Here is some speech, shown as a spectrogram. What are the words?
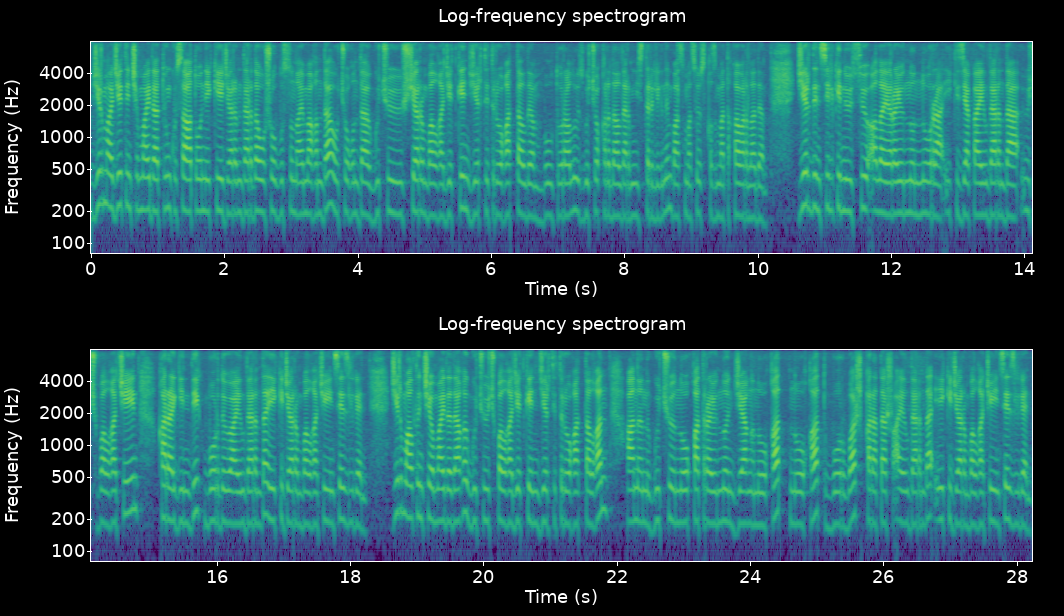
27 майда түнкү саат 12 жарымдарда Ош облусунун аймагында учогунда күчү 3,5 балга жеткен жер титирөө катталды. Бул тууралуу өзгөчө кырдаалдар министрлигинин басма сөз кызматы кабарлады. Жердин силкинүүсү Алай районунун Нура, Икизяк айылдарында 3 балга чейин, Кара Киндик, Бордөбө айылдарында 2,5 балга чейин сезилген. 26 майда дагы күчү 3 балга жеткен жер титирөө катталган. Анын күчү Ноокат районунун Жаңы Ноокат, Ноокат, Борбаш, Караташ айылдарында 2,5 балга чейин сезилген.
